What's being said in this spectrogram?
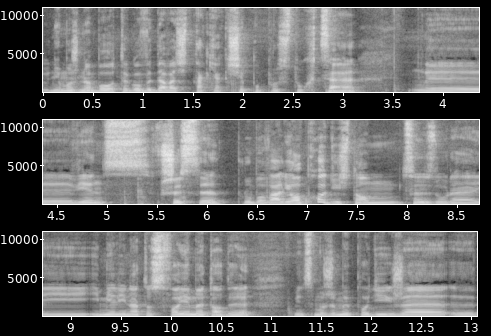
yy, nie można było tego wydawać tak, jak się po prostu chce, yy, więc wszyscy próbowali obchodzić tą cenzurę i, i mieli na to swoje metody, więc możemy powiedzieć, że yy,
